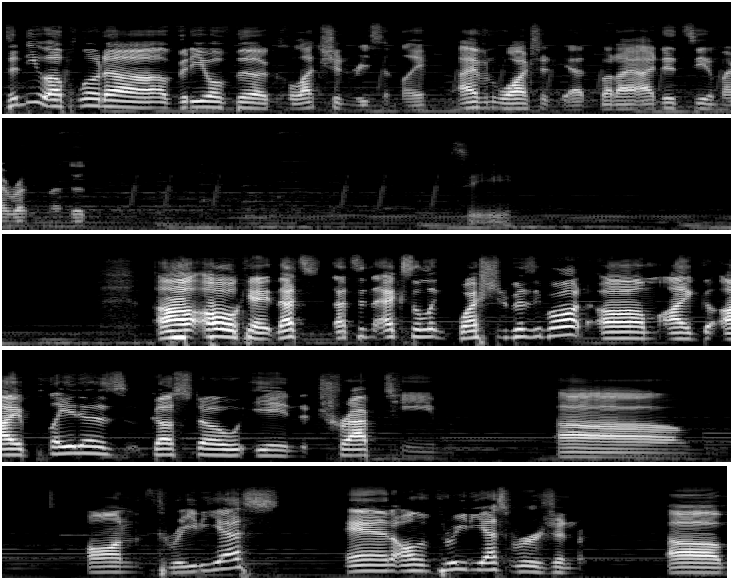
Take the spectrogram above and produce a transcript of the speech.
Didn't you upload a, video of the collection recently? I haven't watched it yet, but I, I did see it in my recommended. Let's see. Uh, oh, okay. That's that's an excellent question, BusyBot. Um, I I played as Gusto in Trap Team, um, on 3DS, and on the 3DS version, um,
